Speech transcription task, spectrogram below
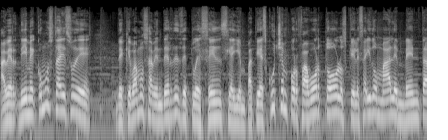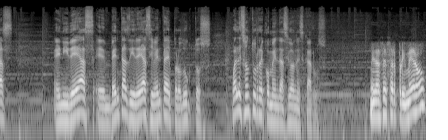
A ver, dime, ¿cómo está eso de, de que vamos a vender desde tu esencia y empatía? Escuchen, por favor, todos los que les ha ido mal en ventas, en ideas, en ventas de ideas y venta de productos. ¿Cuáles son tus recomendaciones, Carlos? Mira, César, primero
